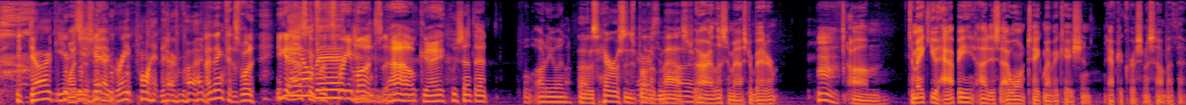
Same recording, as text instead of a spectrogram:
Doug, you, What's you his hit a name? great point there, bud. I think that's what you can ask him Nailed for it. three months. Ah, okay. who sent that audio in? Uh, it was Harrison's brother Harrison's master. brother. All right, listen, masturbator. Hmm. Um, to make you happy, I just I won't take my vacation after Christmas. How about that?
